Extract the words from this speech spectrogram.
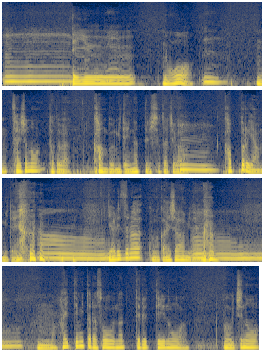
うん。っていうのを、うん。うん、最初の例えば幹部みたいになってる人たちが、うん。カップルやんみたいな。やりづらこの会社みたいな、うん。うん、入ってみたらそうなってるっていうのを、まあうちの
